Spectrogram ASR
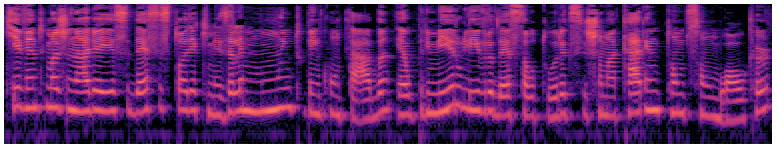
que evento imaginário é esse dessa história aqui, mas ela é muito bem contada. É o primeiro livro dessa autora que se chama Karen Thompson Walker.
